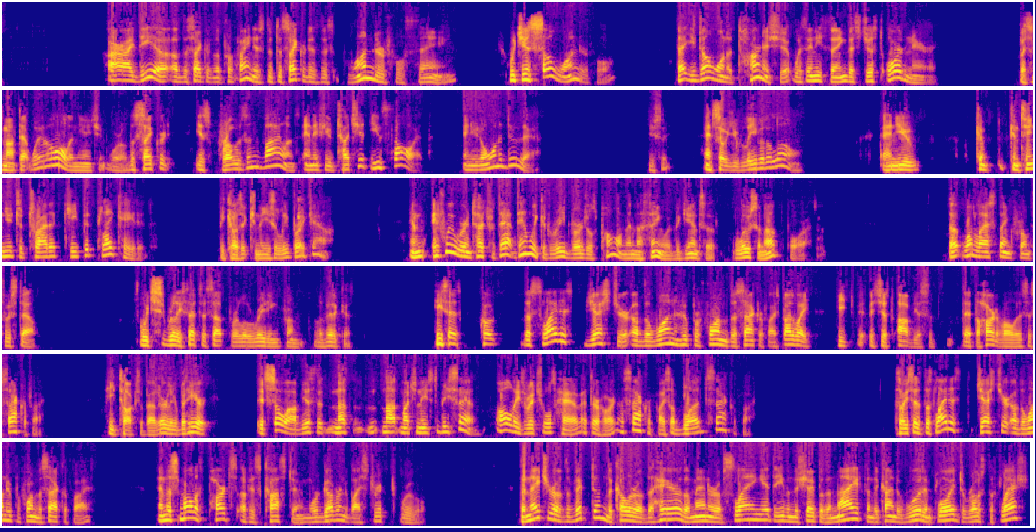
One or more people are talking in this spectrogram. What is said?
Our idea of the sacred and the profane is that the sacred is this wonderful thing which is so wonderful that you don't want to tarnish it with anything that's just ordinary. But it's not that way at all in the ancient world. The sacred is frozen violence, and if you touch it, you thaw it, and you don't want to do that. You see? And so you leave it alone, and you com- continue to try to keep it placated because it can easily break out. And if we were in touch with that, then we could read Virgil's poem and the thing would begin to loosen up for us. Uh, one last thing from Fustel, which really sets us up for a little reading from Leviticus. He says, quote, the slightest gesture of the one who performed the sacrifice. By the way, he, it's just obvious that, that the heart of all this is sacrifice. He talks about it earlier, but here it's so obvious that not, not much needs to be said. All these rituals have at their heart a sacrifice, a blood sacrifice. So he says the slightest gesture of the one who performed the sacrifice and the smallest parts of his costume were governed by strict rule. The nature of the victim, the color of the hair, the manner of slaying it, even the shape of the knife and the kind of wood employed to roast the flesh,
